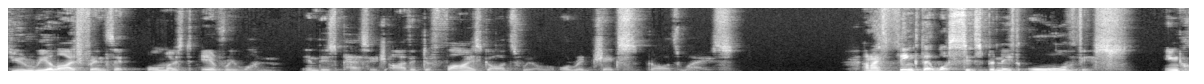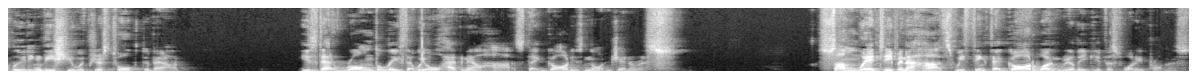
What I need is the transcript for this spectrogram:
Do you realize, friends, that almost everyone in this passage either defies God's will or rejects God's ways? And I think that what sits beneath all of this including the issue we've just talked about, is that wrong belief that we all have in our hearts that God is not generous. Somewhere deep in our hearts, we think that God won't really give us what He promised.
